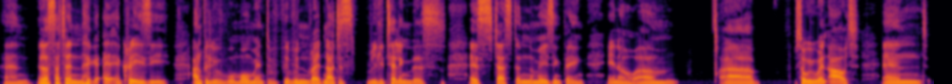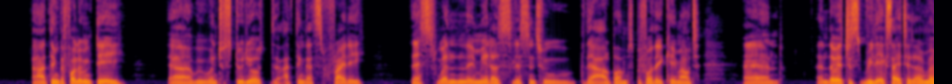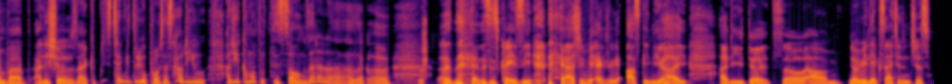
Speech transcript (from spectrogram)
and it was such an, a, a crazy, unbelievable moment. Even right now, just really telling this is just an amazing thing, you know. Um, uh, so we went out, and I think the following day, uh, we went to studio. I think that's Friday that's when they made us listen to their albums before they came out, and and they were just really excited. I remember Alicia was like, "Please take me through your process. How do you how do you come up with these songs?" I was like, "Oh, uh, this is crazy. I should be actually asking you how how do you do it?" So, um, you know, really excited and just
